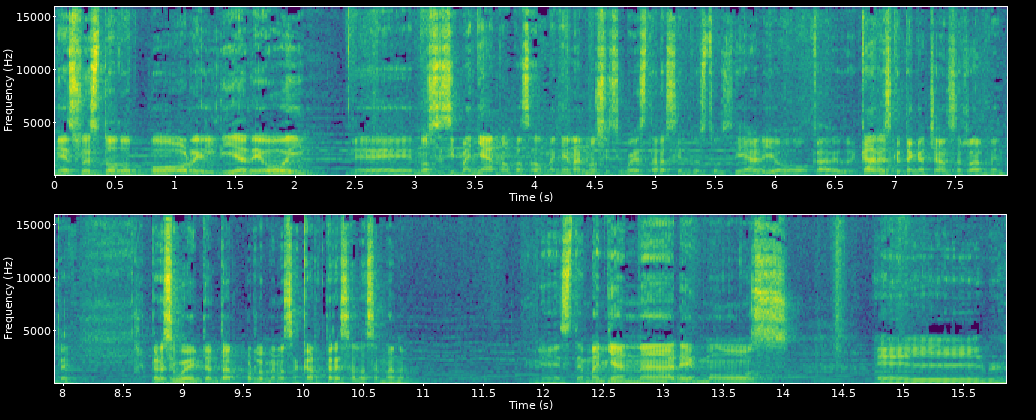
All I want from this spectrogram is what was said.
eso es todo por el día de hoy. Eh, no sé si mañana o pasado mañana, no sé si voy a estar haciendo estos diarios o cada vez, que tenga chance realmente. Pero sí voy a intentar por lo menos sacar tres a la semana. Este, mañana haremos el,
